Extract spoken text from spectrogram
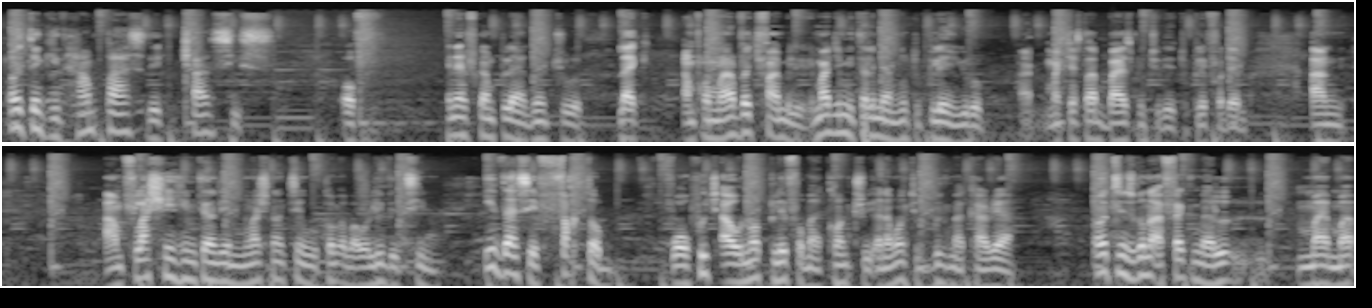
I don't think it hampers the chances of an African player going to Europe. Like I'm from an average family. Imagine me telling me I'm going to play in Europe. Manchester buys me today to play for them, and I'm flashing him, telling him national team will come up, I will leave the team. If that's a factor for which I will not play for my country and I want to build my career, I don't think it's going to affect my my my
